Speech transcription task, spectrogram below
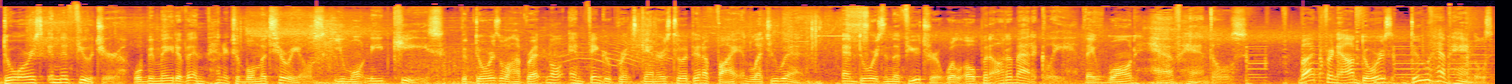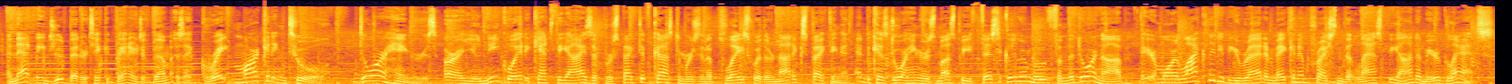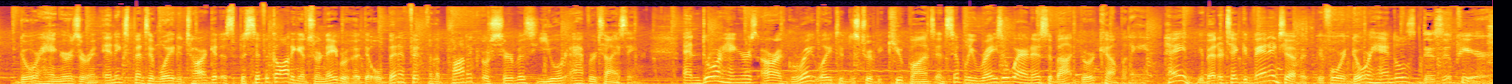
Doors in the future will be made of impenetrable materials. You won't need keys. The doors will have retinal and fingerprint scanners to identify and let you in. And doors in the future will open automatically. They won't have handles. But for now, doors do have handles, and that means you'd better take advantage of them as a great marketing tool. Door hangers are a unique way to catch the eyes of prospective customers in a place where they're not expecting it. And because door hangers must be physically removed from the doorknob, they are more likely to be read and make an impression that lasts beyond a mere glance. Door hangers are an inexpensive way to target a specific audience or neighborhood that will benefit from the product or service you're advertising. And door hangers are a great way to distribute coupons and simply raise awareness about your company. Hey, you better take advantage of it before door handles disappear.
